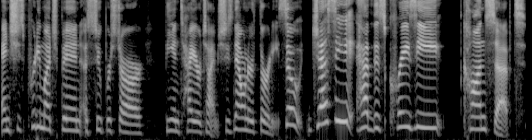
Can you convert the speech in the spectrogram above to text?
and she's pretty much been a superstar the entire time. She's now in her 30s. So Jesse had this crazy concept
